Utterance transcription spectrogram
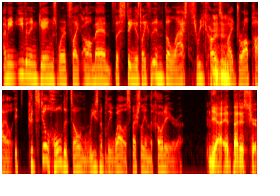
I mean, even in games where it's like, oh man, the sting is like in the last three cards in Mhm. my draw pile, it could still hold its own reasonably well, especially in the Coda era. Yeah, it, that is true.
